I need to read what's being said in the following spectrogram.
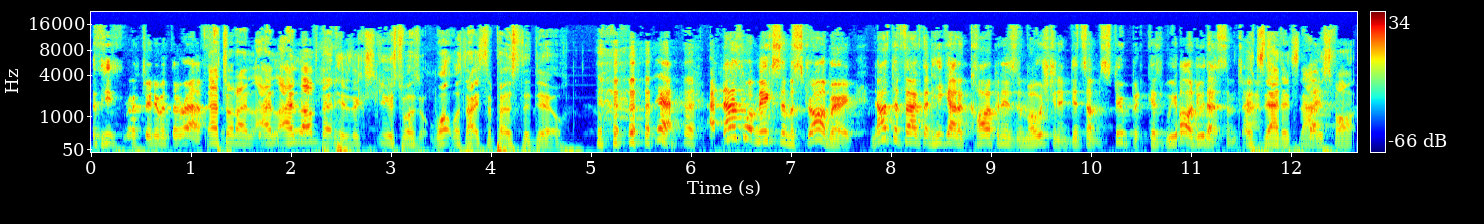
because he's frustrated with the refs. That's what I, I I love that his excuse was what was I supposed to do? yeah, and that's what makes him a strawberry. Not the fact that he got caught up in his emotion and did something stupid, because we all do that sometimes. It's that it's not But- his fault.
